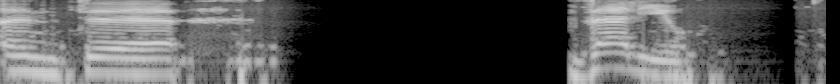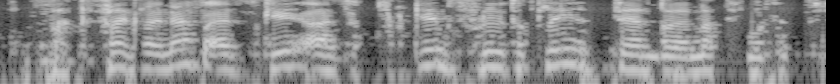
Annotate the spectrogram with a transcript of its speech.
and uh, value but frankly enough as, ga- as games for you to play they're uh, not worth it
